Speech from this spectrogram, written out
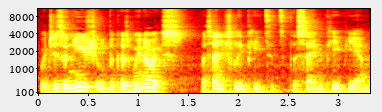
which is unusual because we know it's essentially peated to the same ppm.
